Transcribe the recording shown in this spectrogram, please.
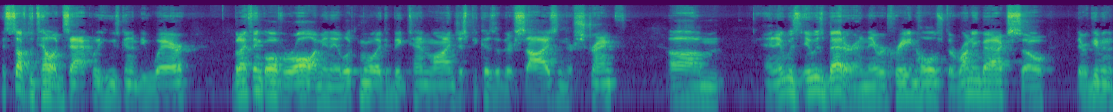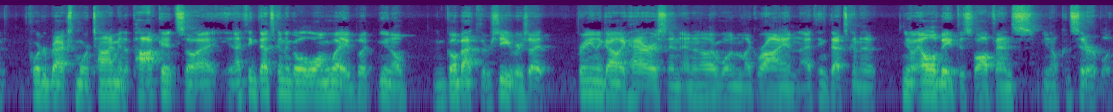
it's tough to tell exactly who's going to be where. But I think overall, I mean, they looked more like a Big Ten line just because of their size and their strength. Um, and it was it was better, and they were creating holes for the running backs, so they were giving the quarterbacks more time in the pocket. So I I think that's going to go a long way. But you know, going back to the receivers, I bringing a guy like Harris and, and another one like Ryan, I think that's going to you know elevate this offense you know considerably.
